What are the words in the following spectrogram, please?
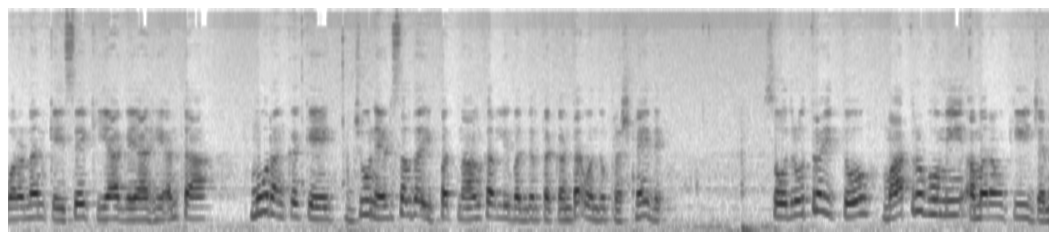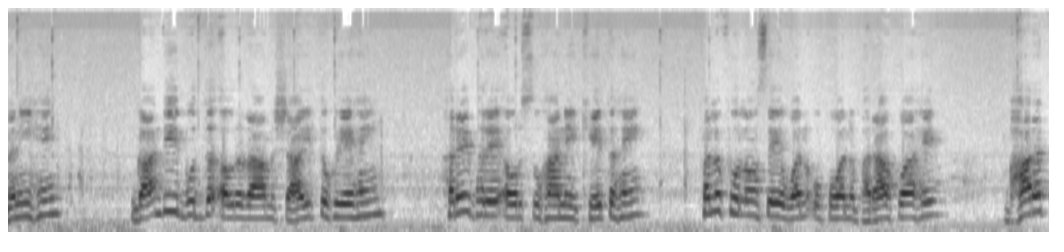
वर्णन कैसे किया गया है ಅಂತ ಮೂರು ಅಂಕಕ್ಕೆ ಜೂನ್ ಎರಡು ಸಾವಿರದ ಇಪ್ಪತ್ನಾಲ್ಕರಲ್ಲಿ ಬಂದಿರತಕ್ಕಂಥ ಒಂದು ಪ್ರಶ್ನೆ ಇದೆ ಸೊ ಅದ್ರ ಉತ್ತರ ಇತ್ತು ಮಾತೃಭೂಮಿ ಅಮರೋं की जननी है गांधी बुद्ध और राम शाहित हुए हैं हरे भरे और सुहाने खेत हैं फल फूलों से वन उपवन भरा हुआ है भारत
